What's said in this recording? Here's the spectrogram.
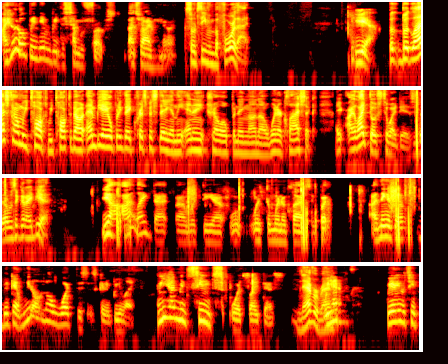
I heard opening day would be December first. That's what I'm hearing. So it's even before that. Yeah. But but last time we talked, we talked about NBA opening day, Christmas Day, and the NHL opening on a Winter Classic. I, I like those two ideas. That was a good idea. Yeah, I like that uh, with the uh, w- with the Winter Classic, but I think it's a, again we don't know what this is going to be like. We haven't seen sports like this. Never, man. We haven't we haven't seen.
